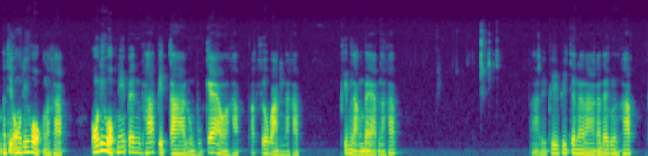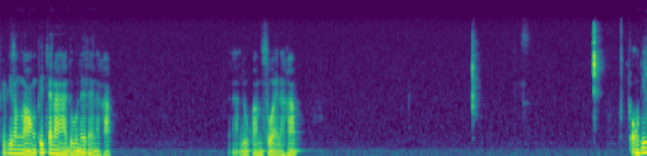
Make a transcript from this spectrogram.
มา ที่องค์ที่ 6 นะครับ องค์ที่ 6 นี่เป็นพระปิดตาหลวงปู่แก้วครับพระเครือวันนะครับ พิมพ์หลังแบบนะครับอ่พี่ๆพิจารณากันได้เลยครับ พี่ๆน้องๆพิจารณาดูได้เลยนะครับ ดูความสวยนะครับ องค์ที่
